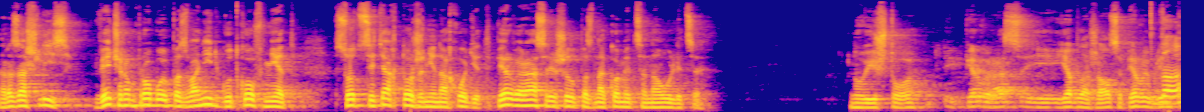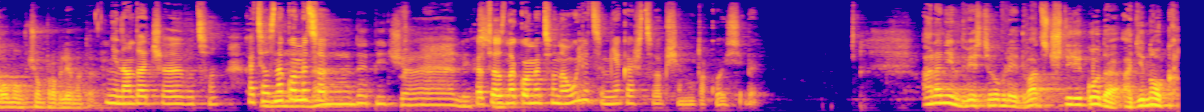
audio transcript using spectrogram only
разошлись. Вечером пробую позвонить, гудков нет. В соцсетях тоже не находит. Первый раз решил познакомиться на улице. Ну и что? И первый раз и я облажался. Первый блин Да. комом. В чем проблема-то? Не надо отчаиваться. Хотя знакомиться, Не надо печалиться. хотя знакомиться на улице, мне кажется, вообще ну такое себе. Аноним 200 рублей. 24 года. Одинок.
